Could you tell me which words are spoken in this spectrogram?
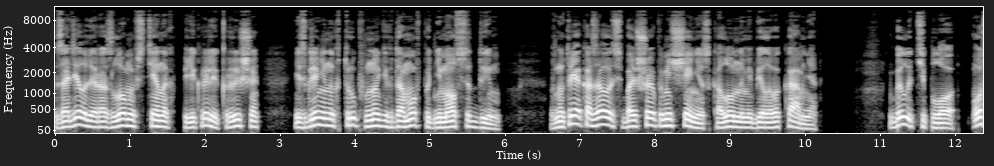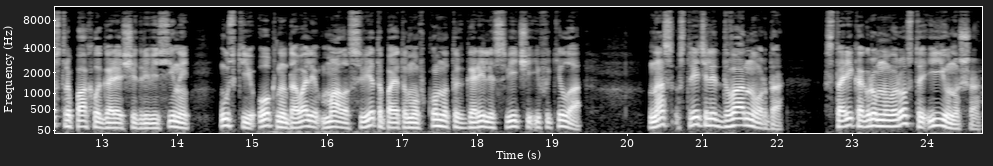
заделали разломы в стенах, перекрыли крыши, из глиняных труб многих домов поднимался дым. Внутри оказалось большое помещение с колоннами белого камня, было тепло, остро пахло горящей древесиной, узкие окна давали мало света, поэтому в комнатах горели свечи и факела. Нас встретили два норда, старик огромного роста и юноша.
